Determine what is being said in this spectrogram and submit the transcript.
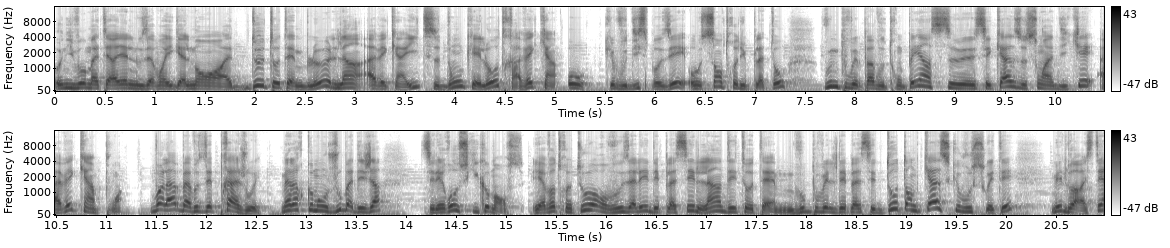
Au niveau matériel, nous avons également deux totems bleus, l'un avec un hit donc et l'autre avec un O que vous disposez au centre du plateau. Vous ne pouvez pas vous tromper, hein, ces cases sont indiquées avec un point. Voilà, bah vous êtes prêt à jouer. Mais alors comment on joue? Bah déjà, c'est les roses qui commencent. Et à votre tour, vous allez déplacer l'un des totems. Vous pouvez le déplacer d'autant de cases que vous souhaitez, mais il doit rester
